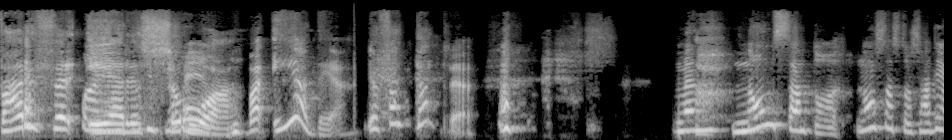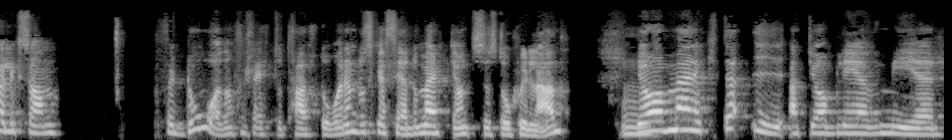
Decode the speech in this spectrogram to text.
Varför är det jag så? Vad är det? Jag fattar inte det. Men Ah. någonstans, då, någonstans då så hade jag liksom, för då, de första ett och ett halvt åren, då ska jag säga, då märkte jag inte så stor skillnad. Mm. Jag märkte i att jag blev mer,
